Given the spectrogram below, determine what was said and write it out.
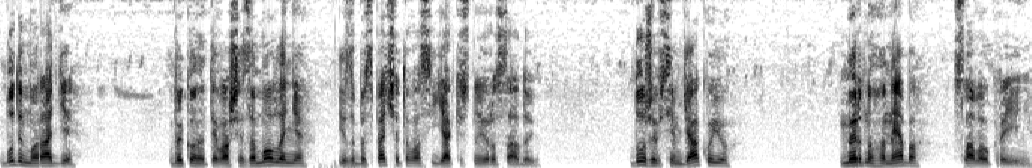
Будемо раді виконати ваше замовлення і забезпечити вас якісною розсадою. Дуже всім дякую. Мирного неба. Слава Україні!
